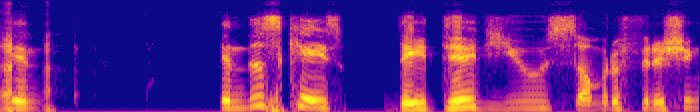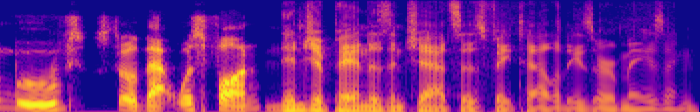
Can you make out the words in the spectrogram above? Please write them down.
in, in in this case, they did use some of the finishing moves, so that was fun. Ninja Pandas in chat says fatalities are amazing.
